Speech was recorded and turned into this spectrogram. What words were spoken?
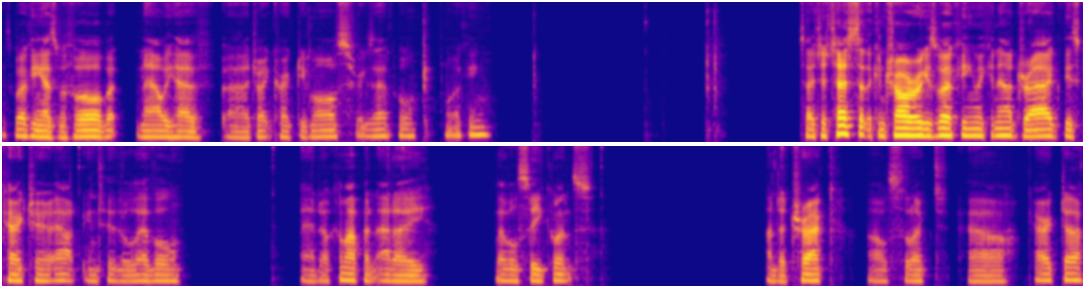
it's working as before but now we have uh, joint corrective morphs for example working. So to test that the control rig is working we can now drag this character out into the level and I'll come up and add a level sequence. Under track, I'll select our character.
